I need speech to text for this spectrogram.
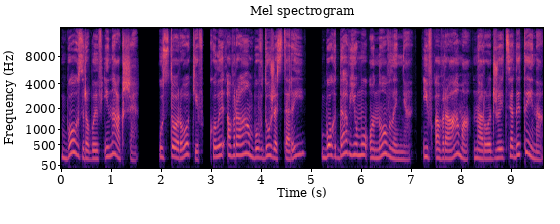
Бог зробив інакше. У сто років, коли Авраам був дуже старий, Бог дав йому оновлення, і в Авраама народжується дитина.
